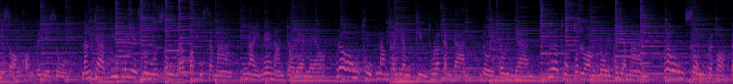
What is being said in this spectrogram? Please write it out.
ที่สองของพระเยซู หลังจากที่พระเยซูท ขับพติศมาในแม่น้ำจอแดนแล้ว พระองค์ถูกนำไปยังถิ่นทุรกันดารโดยพระวิญญาณ เพื่อถูกทดลองโดยพยามารพระองค์ทรงประกอบไป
